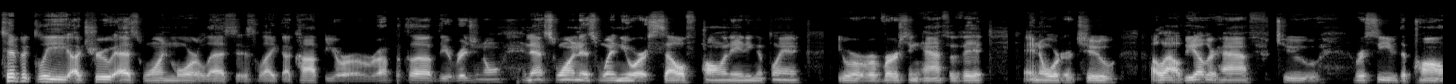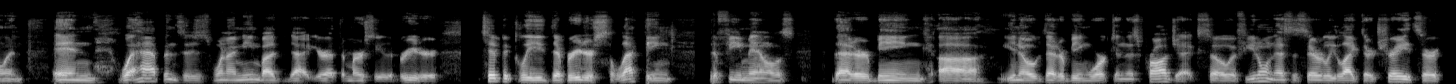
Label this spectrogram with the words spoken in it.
typically a true S1 more or less is like a copy or a replica of the original. And S1 is when you're self pollinating a plant, you are reversing half of it in order to allow the other half to receive the pollen. And what happens is when I mean by that, you're at the mercy of the breeder. Typically, the breeder's selecting the females that are being uh, you know that are being worked in this project so if you don't necessarily like their traits or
